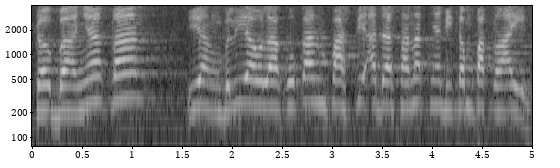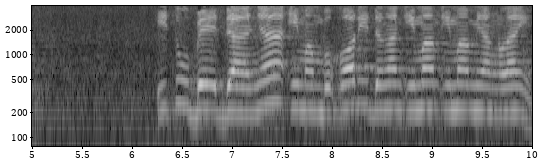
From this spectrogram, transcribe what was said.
kebanyakan yang beliau lakukan pasti ada sanatnya di tempat lain itu bedanya Imam Bukhari dengan imam-imam yang lain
